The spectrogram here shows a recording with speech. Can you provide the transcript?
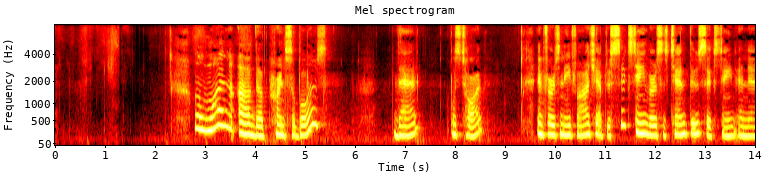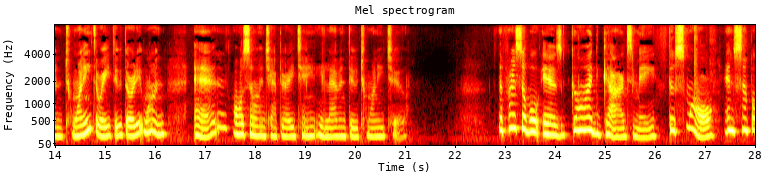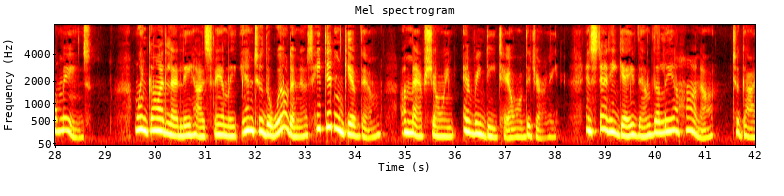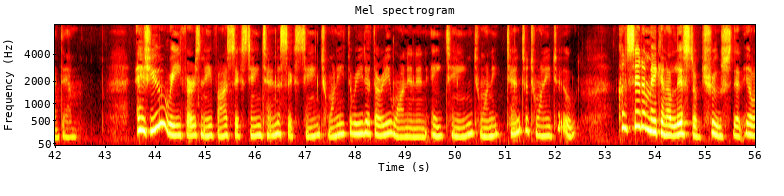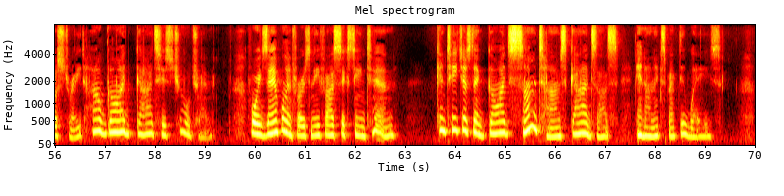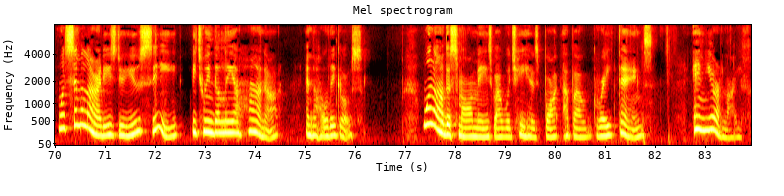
Well, one of the principles that was taught in First Nephi chapter 16, verses 10 through 16, and then 23 through 31, and also in chapter 18, 11 through 22. The principle is God guides me through small and simple means. When God led Lehi's family into the wilderness, he didn't give them a map showing every detail of the journey. Instead, he gave them the Liahona to guide them. As you read 1 Nephi 16, 10 to 16, 23 to 31, and then 18, 20, 10 to 22, consider making a list of truths that illustrate how God guides his children. For example, in 1 Nephi 16:10 can teach us that God sometimes guides us in unexpected ways. What similarities do you see between the Liahona and the Holy Ghost? What are the small means by which He has brought about great things in your life?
